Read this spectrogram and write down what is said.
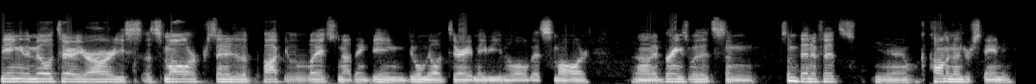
being in the military, you're already a smaller percentage of the population. I think being dual military, maybe even a little bit smaller, uh, it brings with it some some benefits. You know, common understanding,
